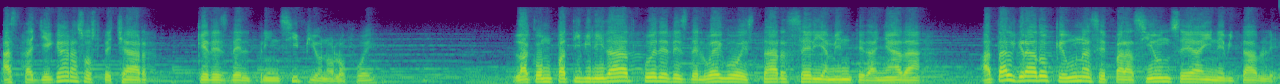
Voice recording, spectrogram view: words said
hasta llegar a sospechar que desde el principio no lo fue. La compatibilidad puede desde luego estar seriamente dañada a tal grado que una separación sea inevitable.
